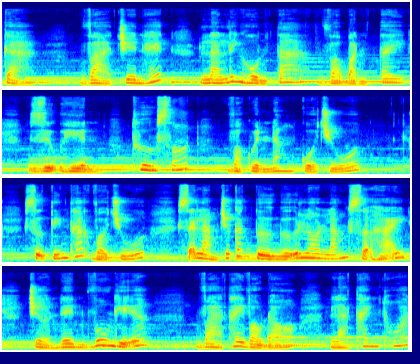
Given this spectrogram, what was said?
cả, và trên hết là linh hồn ta vào bàn tay dịu hiền, thương xót và quyền năng của chúa sự tín thác vào Chúa sẽ làm cho các từ ngữ lo lắng sợ hãi trở nên vô nghĩa và thay vào đó là thanh thoát,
